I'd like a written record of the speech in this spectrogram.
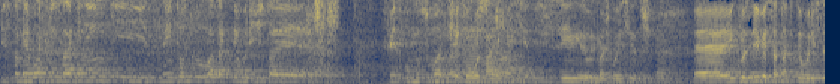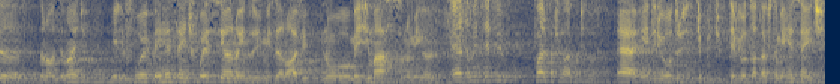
Isso também é bom frisar que nem, que nem todo ataque terrorista é feito por muçulmanos, mas Feito por os mais muçulmanos. conhecidos. Sim, os mais conhecidos. É, inclusive, esse ataque terrorista da Nova Zelândia, ele foi bem recente, foi esse ano ainda, 2019, no mês de março, se não me engano. É, também teve. Pode continuar, continua. É, entre outros, tipo, tipo, teve outros ataques também recentes.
